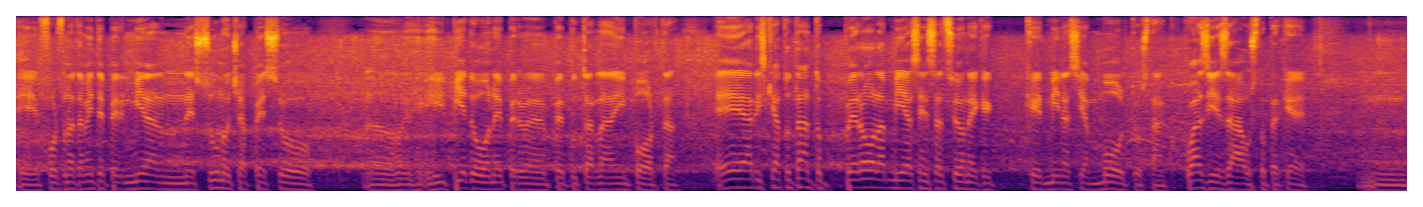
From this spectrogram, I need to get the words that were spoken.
E fortunatamente per il Milan nessuno ci ha messo uh, il piedone per, per, buttarla in porta. E ha rischiato tanto però la mia sensazione è che, che il Milan sia molto stanco quasi esausto perché mh, mm,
